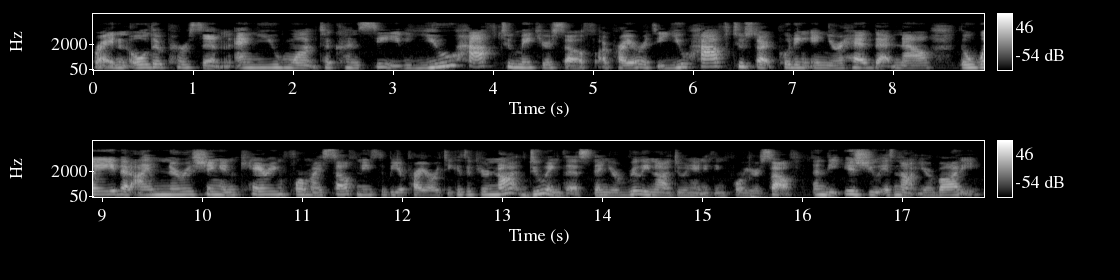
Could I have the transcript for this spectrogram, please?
right? An older person and you want to conceive, you have to make yourself a priority. You have to start putting in your head that now the way that I'm nourishing and caring for myself needs to be a priority. Because if you're not doing this, then you're really not doing anything for yourself. And the issue is not your body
